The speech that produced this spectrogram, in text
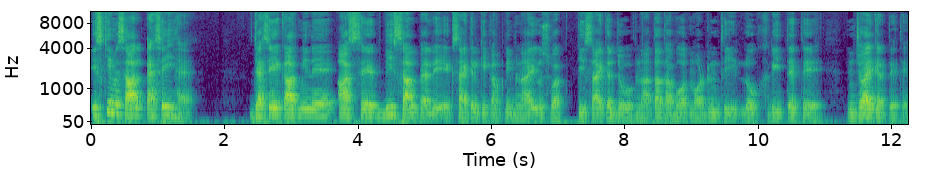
इसकी मिसाल ऐसे ही है, जैसे एक आदमी ने आज से 20 साल पहले एक साइकिल की कंपनी बनाई। उस वक्त की साइकिल जो वो बनाता था बहुत मॉडर्न थी, लोग ख़रीदते थे इन्जॉय करते थे।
